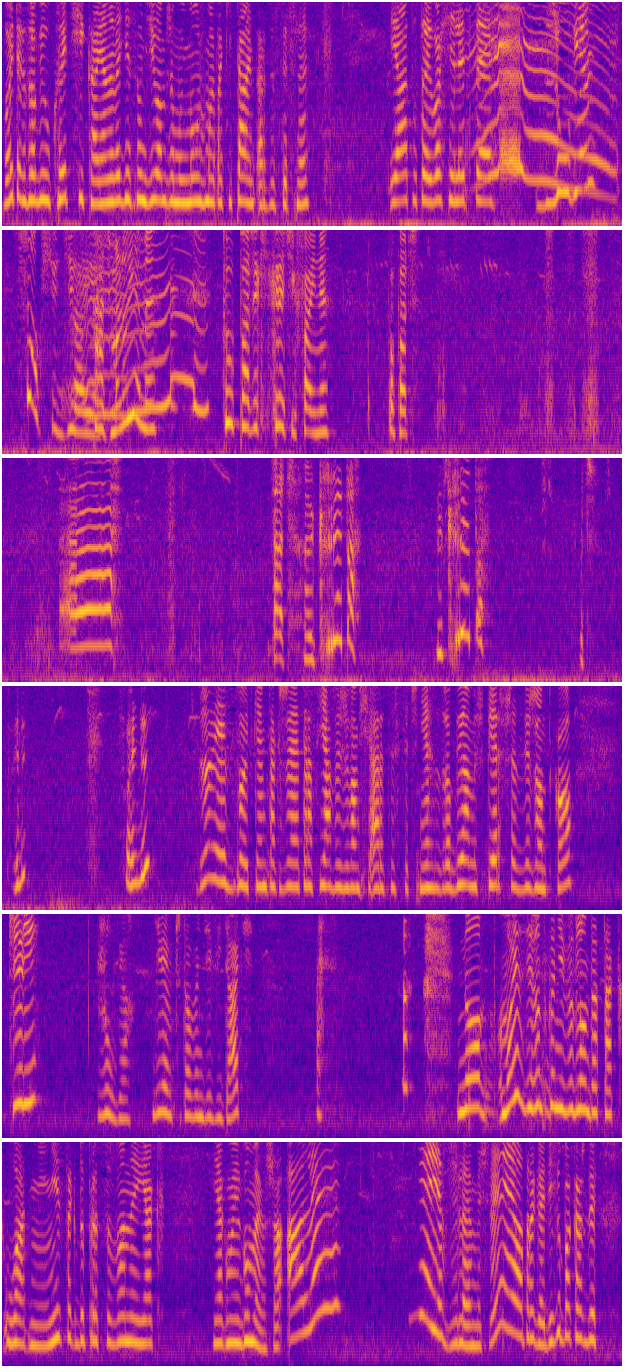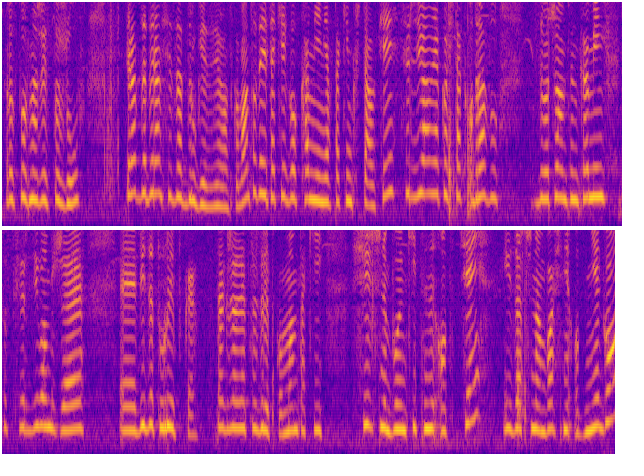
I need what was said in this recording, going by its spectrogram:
Wojtek zrobił krecika. Ja nawet nie sądziłam, że mój mąż ma taki talent artystyczny. Ja tutaj właśnie lecę z żółwiem. Co się dzieje? Patrz, malujemy. Tu patrz, jaki krecik fajny. Popatrz. Patrz, kreta. Kreta. Patrz? Fajny? Gloria jest z Wojtkiem, także teraz ja wyżywam się artystycznie. Zrobiłam już pierwsze zwierzątko, czyli żółwia. Nie wiem, czy to będzie widać. No, moje zwierzątko nie wygląda tak ładnie, nie jest tak dopracowane jak, jak mojego męża, ale nie jest źle, myślę, nie ma tragedii. Chyba każdy rozpozna, że jest to żółw. Teraz zabieram się za drugie zwierzątko. Mam tutaj takiego kamienia w takim kształcie i stwierdziłam jakoś tak od razu, zobaczyłam ten kamień, to stwierdziłam, że e, widzę tu rybkę. Także lecę z rybką. Mam taki śliczny, błękitny odcień i zaczynam właśnie od niego.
